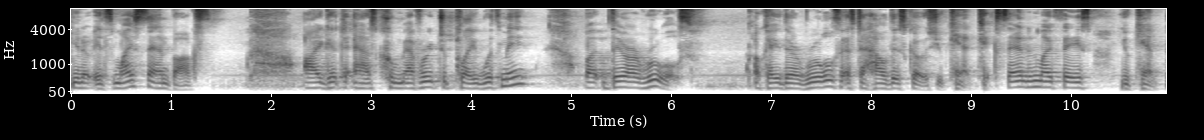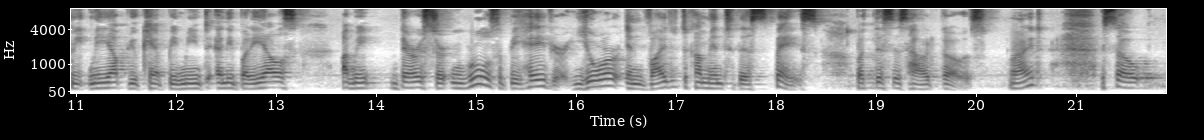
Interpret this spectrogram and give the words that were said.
You know, it's my sandbox. I get to ask whomever to play with me, but there are rules. Okay, there are rules as to how this goes. You can't kick sand in my face. You can't beat me up. You can't be mean to anybody else. I mean, there are certain rules of behavior. You're invited to come into this space, but this is how it goes, right? So,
